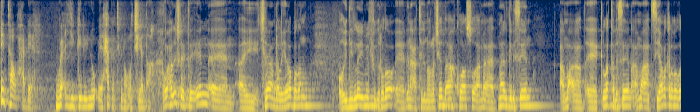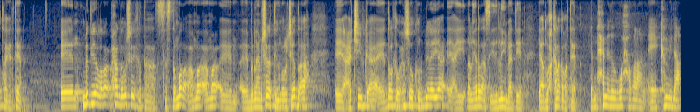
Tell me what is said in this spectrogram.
Intaa waxaa dheer wacyigelino ee xagga tiknolojiyadda waxaad sheegtay in ay jiraan dhalinyaro badan oo idinla yimi fikrado dhinaca tiknolojiyadda ah kuwaasoo ama aad maalgeliseen ama aad la taliseen ama aad siyaabo kaleba uga taageerteen mid iyo laba maxaad nooga sheegi kartaa sistamada ama ama barnaamijyada teknolojiyadda ah ee cajiibka ah ee dalka wax u soo kordhinaya ee ay dhallinyaradaasi idinla yimaadeen ee aad wax kala qabateen. Maxamedow waxa walaal ka mid ah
